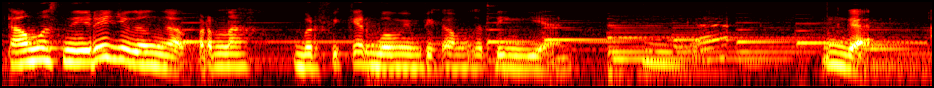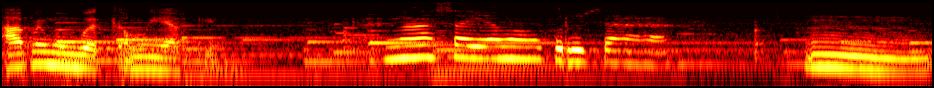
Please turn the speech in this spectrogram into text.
Kamu sendiri juga nggak pernah berpikir bahwa mimpi kamu ketinggian? enggak. Nggak. Apa yang membuat kamu yakin? Karena saya mau berusaha. Hmm.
